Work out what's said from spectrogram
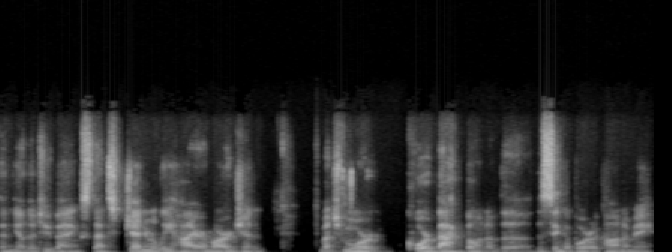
than the other two banks. That's generally higher margin much more core backbone of the, the Singapore economy.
